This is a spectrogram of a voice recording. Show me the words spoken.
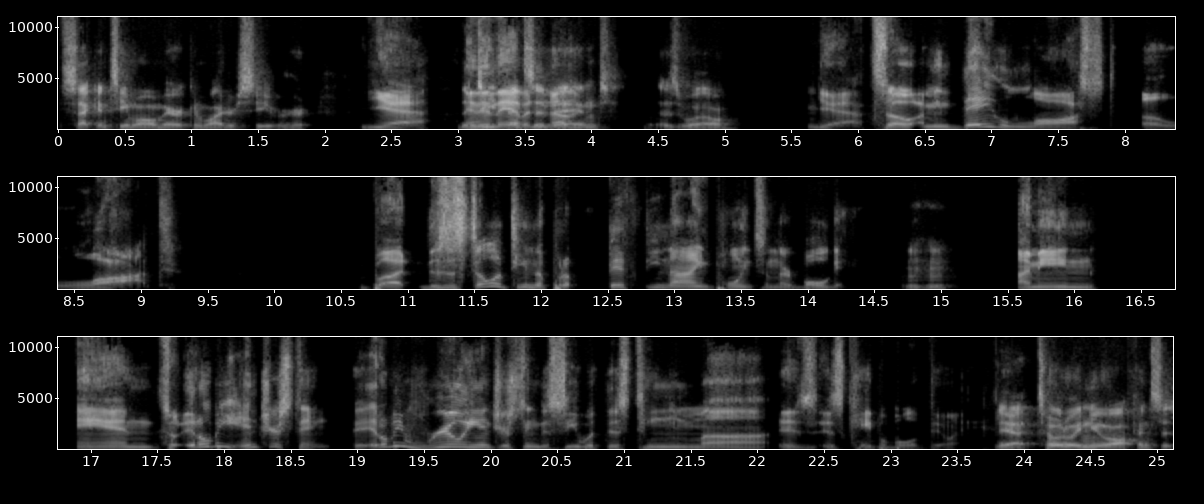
second team All American wide receiver, yeah, the And then they have defensive another- end as well. Yeah. So, I mean, they lost a lot, but this is still a team that put up 59 points in their bowl game. hmm I mean, and so it'll be interesting. It'll be really interesting to see what this team uh, is is capable of doing. Yeah, totally new offensive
